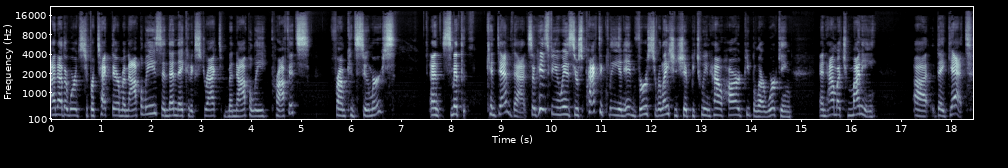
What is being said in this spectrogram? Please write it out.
in other words, to protect their monopolies, and then they could extract monopoly profits from consumers. And Smith condemned that. So his view is there's practically an inverse relationship between how hard people are working and how much money uh, they get.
